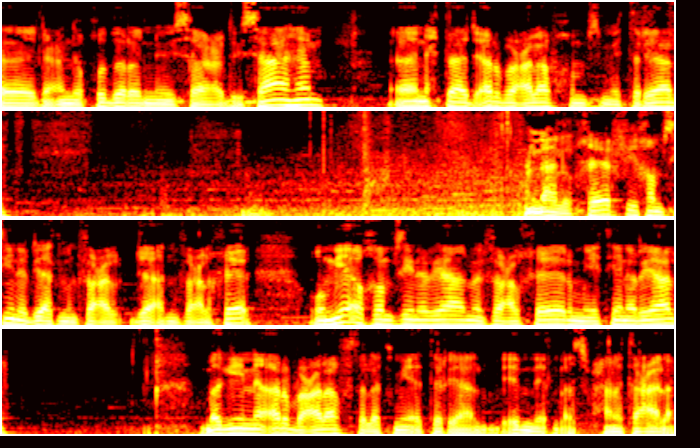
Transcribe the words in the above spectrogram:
آه اللي عنده قدرة إنه يساعد ويساهم. آه نحتاج 4500 ريال. من أهل الخير في 50 ريال من فعل جاءت من فعل خير و150 ريال من فعل خير 200 ريال. باقي لنا 4300 ريال بإذن الله سبحانه وتعالى.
